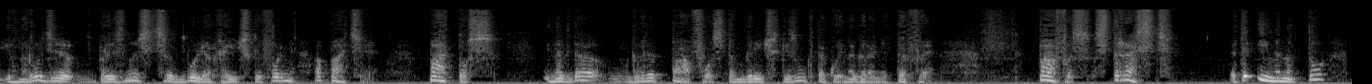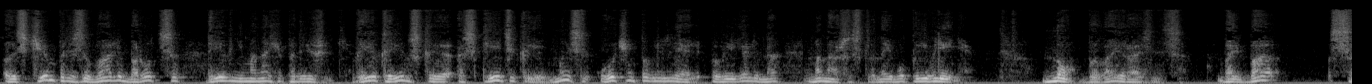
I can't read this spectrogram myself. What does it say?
и в народе произносится в более архаической форме апатия. Патос. Иногда говорят пафос, там греческий звук такой на грани ТФ. Пафос, страсть. Это именно то, с чем призывали бороться древние монахи-подвижники. Греко-римская аскетика и мысль очень повлияли, повлияли на монашество, на его появление. Но была и разница. Борьба с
